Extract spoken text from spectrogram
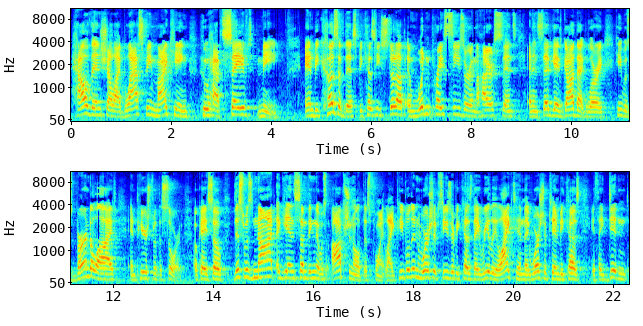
How then shall I blaspheme my king who hath saved me? And because of this, because he stood up and wouldn't praise Caesar in the higher sense and instead gave God that glory, he was burned alive and pierced with a sword. Okay, so this was not, again, something that was optional at this point. Like, people didn't worship Caesar because they really liked him, they worshiped him because if they didn't,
